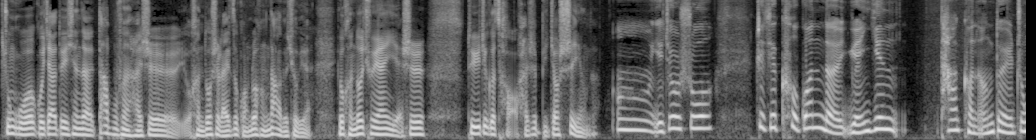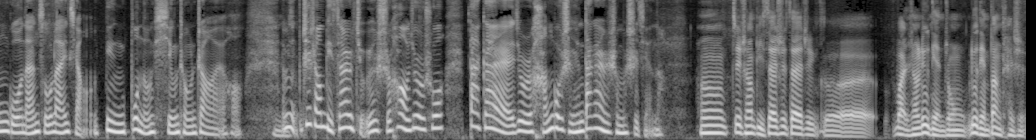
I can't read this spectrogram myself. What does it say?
中国国家队现在大部分还是有很多是来自广州恒大的球员，有很多球员也是对于这个草还是比较适应的。嗯，也就是说，这些客观的原因，它可能对中国男足来讲，并不能形成障碍哈。嗯，这场比赛是九月十号，就是说，大概就是韩国时间大概是什么时间呢？嗯，这场比赛是在这个晚上六点钟六点半开始。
